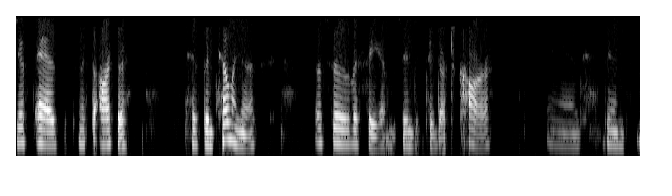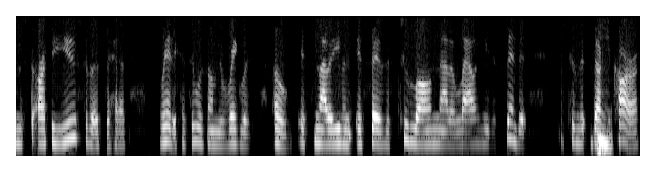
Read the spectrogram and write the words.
just as Mr. Arthur has been telling us. Uh, So let's see, I'm send it to Dr. Carr, and then Mr. Arthur used supposed to have read it because it was on the regular. Oh, it's not even. It says it's too long, not allowing me to send it to Dr. Hmm. Carr,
